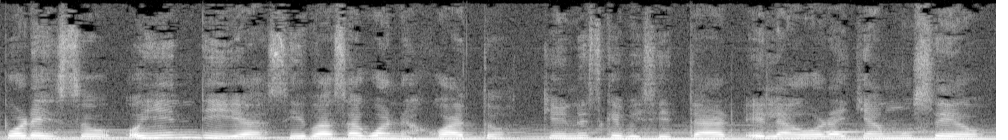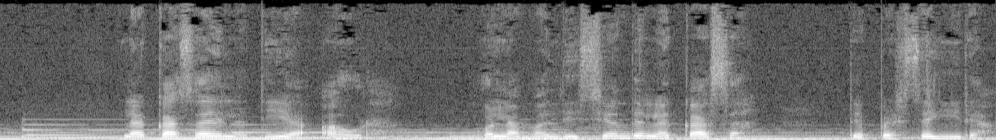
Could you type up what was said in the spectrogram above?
Por eso, hoy en día, si vas a Guanajuato, tienes que visitar el ahora ya museo, la casa de la tía Aura, o la maldición de la casa te perseguirá.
